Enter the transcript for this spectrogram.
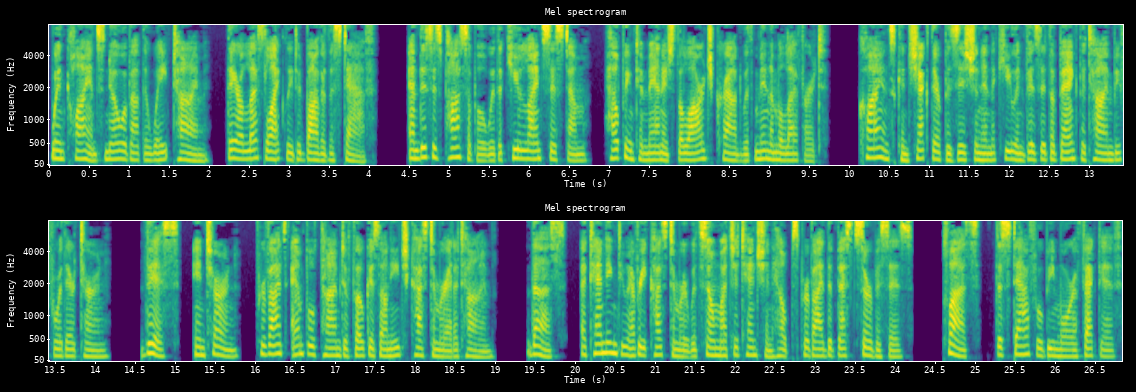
when clients know about the wait time, they are less likely to bother the staff. And this is possible with a queue line system, helping to manage the large crowd with minimal effort. Clients can check their position in the queue and visit the bank the time before their turn. This, in turn, provides ample time to focus on each customer at a time. Thus, attending to every customer with so much attention helps provide the best services. Plus, the staff will be more effective.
